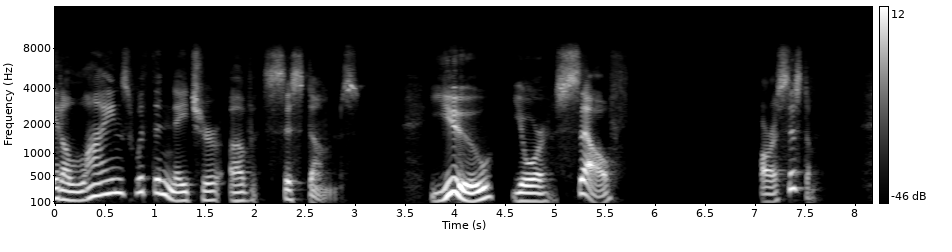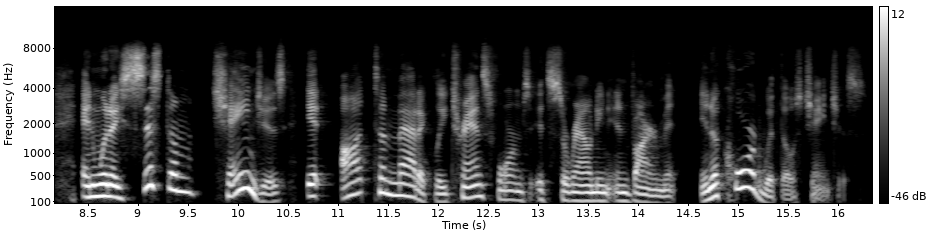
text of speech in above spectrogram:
it aligns with the nature of systems. You, yourself, are a system. And when a system changes, it automatically transforms its surrounding environment in accord with those changes.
